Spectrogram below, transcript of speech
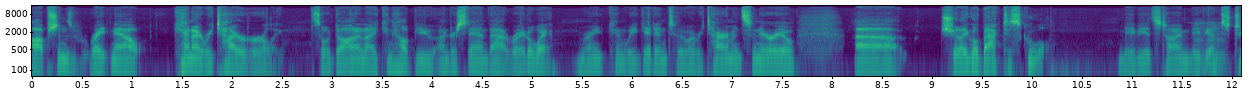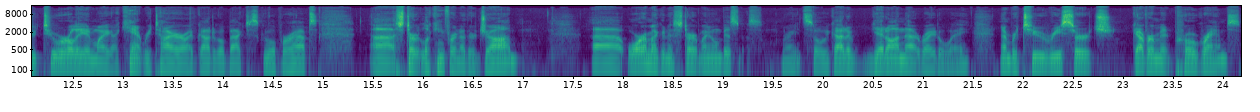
options right now. Can I retire early? So Don and I can help you understand that right away. Right? Can we get into a retirement scenario? Uh, should I go back to school? Maybe it's time. Maybe I'm too too early in my. I can't retire. I've got to go back to school. Perhaps uh, start looking for another job uh, or am I going to start my own business? Right. So we got to get on that right away. Number two, research government programs.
